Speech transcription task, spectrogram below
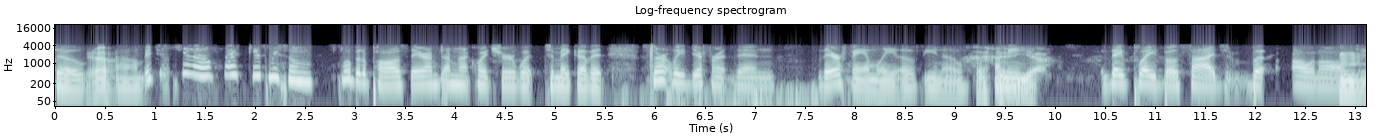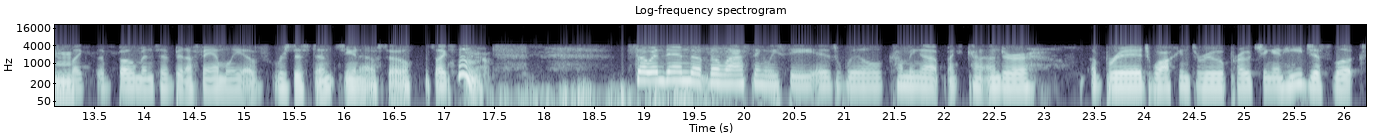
So yeah. um, it just you know that gives me some little bit of pause there. I'm I'm not quite sure what to make of it. Certainly different than their family of you know. I mean, yeah. they've played both sides, but all in all, it Mhm. seems like the Bowmans have been a family of resistance. You know, so it's like hmm. Yeah. So and then the the last thing we see is Will coming up like kind of under a bridge, walking through, approaching, and he just looks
